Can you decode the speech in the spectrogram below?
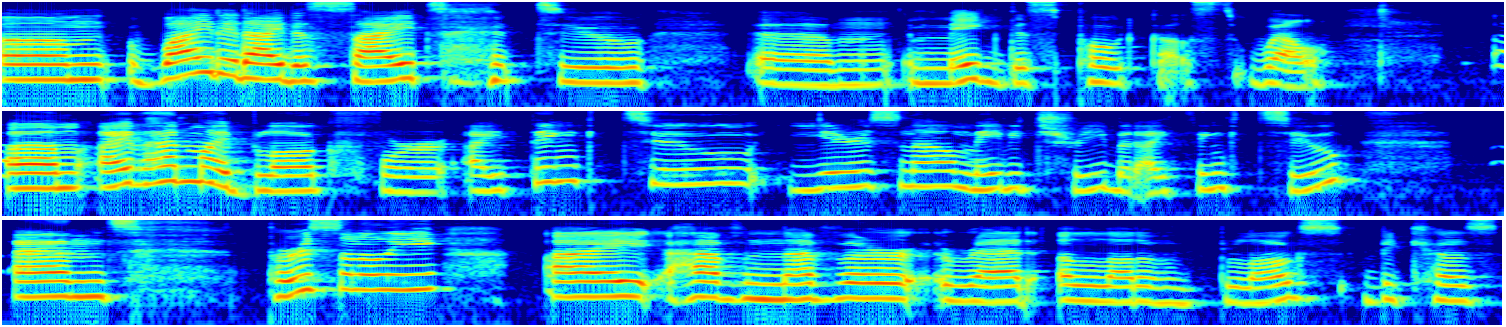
um, why did I decide to um, make this podcast? Well, um, I've had my blog for I think two years now, maybe three, but I think two. And personally, I have never read a lot of blogs because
